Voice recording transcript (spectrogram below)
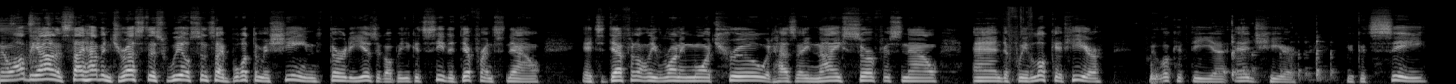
Now, I'll be honest, I haven't dressed this wheel since I bought the machine 30 years ago, but you can see the difference now. It's definitely running more true. It has a nice surface now. And if we look at here, if we look at the uh, edge here, you could see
